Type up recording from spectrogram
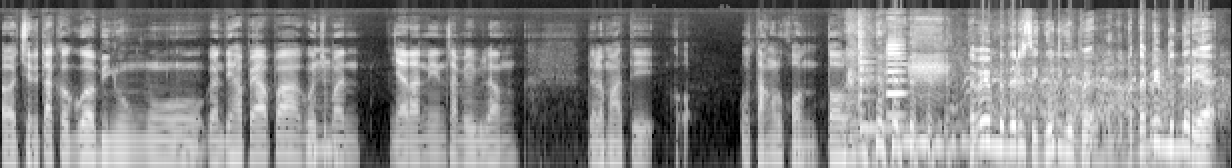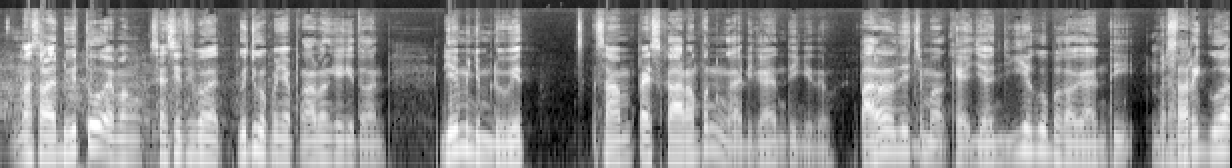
eh, cerita ke gue bingung mau ganti HP apa gue Hmm. cuman nyaranin sambil bilang dalam hati kok utang lu kontol tapi bener sih, gue juga pe- tapi bener ya masalah duit tuh emang sensitif banget. Gue juga punya pengalaman kayak gitu kan. Dia minjem duit sampai sekarang pun nggak diganti gitu. Padahal dia cuma kayak janji, iya gue bakal ganti. Berapa? Sorry gue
